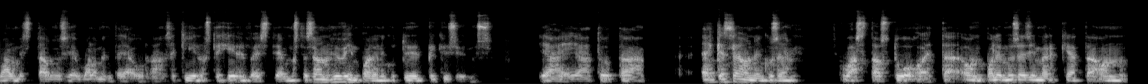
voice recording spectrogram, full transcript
valmistaudun siihen valmentajauraan. Se kiinnosti hirveästi ja minusta se on hyvin paljon niin kuin tyyppikysymys. Ja, ja tuota, ehkä se on niin kuin se vastaus tuohon, että on paljon myös esimerkkejä, että on,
